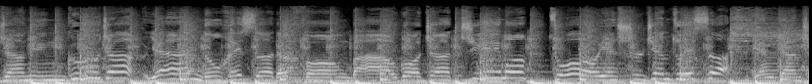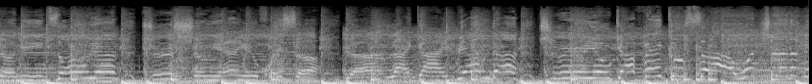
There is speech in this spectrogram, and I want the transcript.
着，凝固着，眼洞黑色的风，包裹着寂寞，左眼时间褪色，眼看着你走远，只剩烟雨灰色。原来改变的只有咖啡苦涩，我知道你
